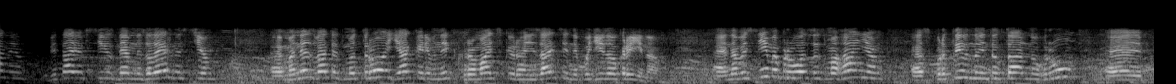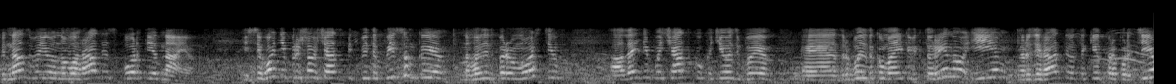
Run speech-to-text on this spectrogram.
Львів'яни, вітаю всіх з Днем Незалежності. Е, Мене звати Дмитро, я керівник громадської організації Неподільна Україна. Е, Навесні ми проводили змагання е, спортивно-інтелектуальну гру е, під назвою Новогради Спорт єднає. І сьогодні прийшов час підбити підсумки, нагодити переможців. Але для початку хотілося б зробити таку маленьку вікторину і розіграти отакі от прапорці.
